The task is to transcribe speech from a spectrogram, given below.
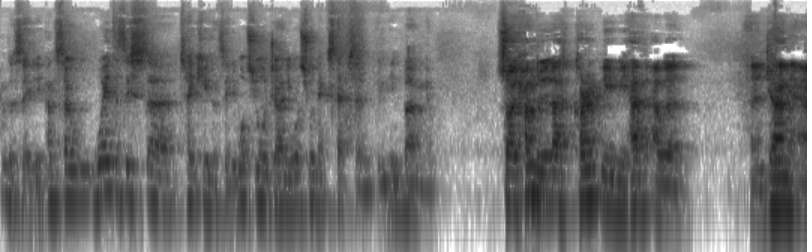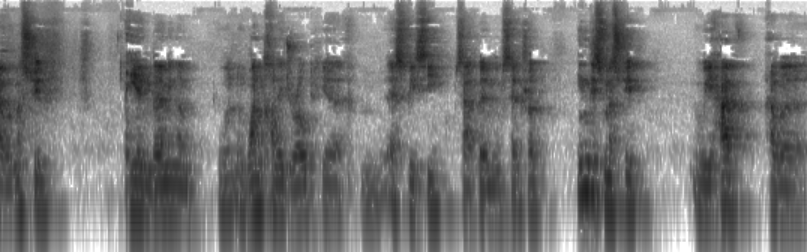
And so, where does this uh, take you Sayyidi? What's your journey? What's your next steps then in, in Birmingham? So Alhamdulillah, currently we have our uh, jami, our masjid here in Birmingham, one college road here, SBC, South Birmingham Central. In this masjid, we have our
